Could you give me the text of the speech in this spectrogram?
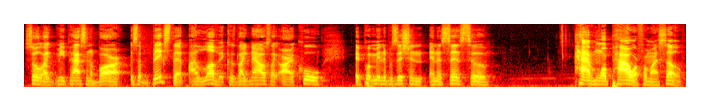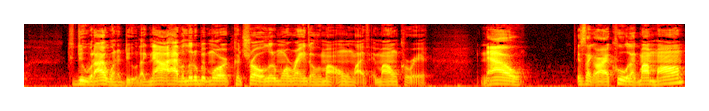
So like me passing the bar, it's a big step. I love it because like now it's like all right, cool. It put me in a position, in a sense, to have more power for myself to do what I want to do. Like now I have a little bit more control, a little more reins over my own life and my own career. Now it's like all right, cool. Like my mom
